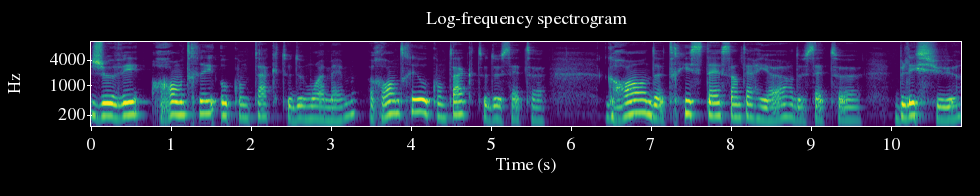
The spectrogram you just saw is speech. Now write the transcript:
je vais rentrer au contact de moi-même, rentrer au contact de cette grande tristesse intérieure, de cette euh, blessure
